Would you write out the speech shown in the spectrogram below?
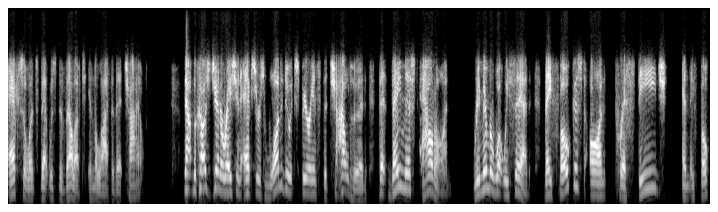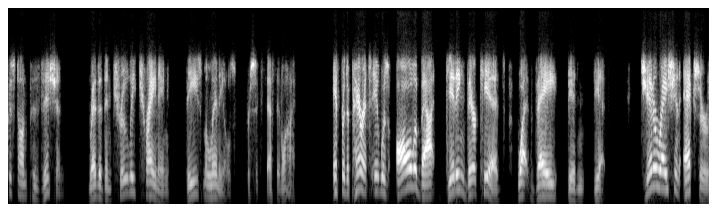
excellence that was developed in the life of that child. Now, because Generation Xers wanted to experience the childhood that they missed out on, remember what we said. They focused on prestige and they focused on position rather than truly training these millennials for success in life. And for the parents, it was all about getting their kids what they didn't get. Generation Xers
